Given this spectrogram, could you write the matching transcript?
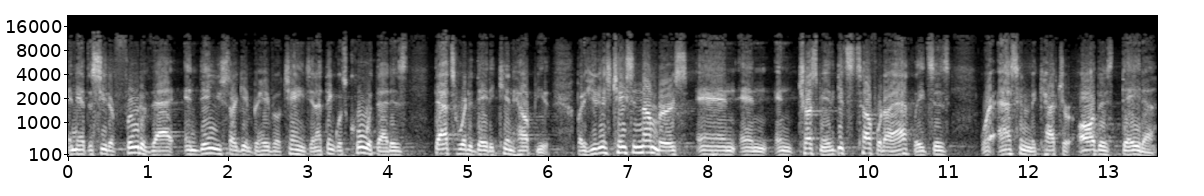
and they have to see the fruit of that, and then you start getting behavioral change. And I think what's cool with that is that's where the data can help you. But if you're just chasing numbers, and, and, and trust me, it gets tough with our athletes, is we're asking them to capture all this data.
